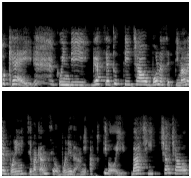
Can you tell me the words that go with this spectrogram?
Ok, quindi grazie a tutti, ciao, buona settimana e buon inizio vacanze o buoni esami a tutti voi. Baci, ciao ciao!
